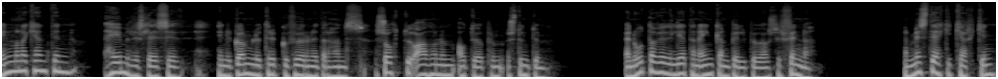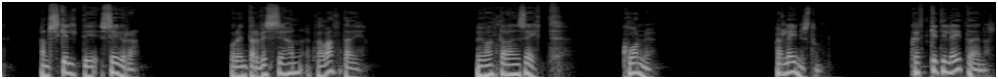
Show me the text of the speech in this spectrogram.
Einmannakendin, heimilisleysið, hinnir gömlu tryggu förunittar hans, sóttu að honum á döprum stundum. En út af við let hann engan bilbug á sér finna. Hann misti ekki kjarkin, Hann skildi sigra og reyndar vissi hann hvað vantaði. Við vantar aðeins eitt. Konu. Hvar leynist hún? Hvert get ég leitað hennar?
